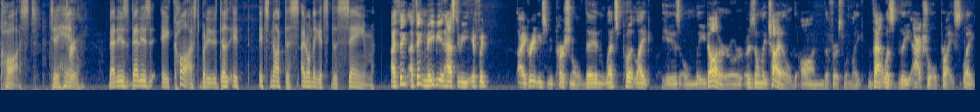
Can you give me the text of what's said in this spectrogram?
cost to him. True. That is that is a cost, but it, it does it it's not this I don't think it's the same. I think I think maybe it has to be if it. I agree, it needs to be personal. Then let's put like his only daughter or, or his only child on the first one. Like that was the actual price. Like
